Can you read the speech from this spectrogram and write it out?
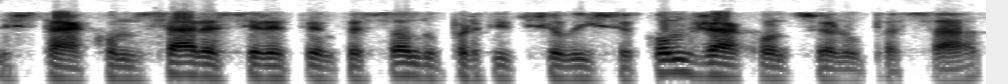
está a começar a ser a tentação do Partido Socialista, como já aconteceu no passado,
